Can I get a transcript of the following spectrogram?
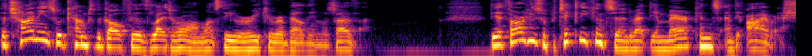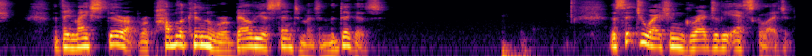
The Chinese would come to the goldfields later on once the Eureka Rebellion was over. The authorities were particularly concerned about the Americans and the Irish, that they may stir up republican or rebellious sentiment in the diggers. The situation gradually escalated.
